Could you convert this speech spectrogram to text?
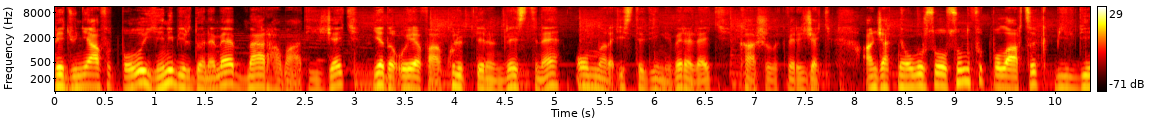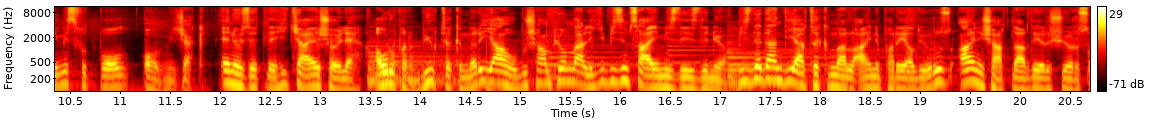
ve dünya futbolu yeni bir döneme merhaba diyecek ya da UEFA kulüplerin restine onlara istediğini vererek karşılık verecek. Ancak ne olursa olsun futbol artık bildiğimiz futbol olmayacak. En özetle hikaye şöyle. Avrupa'nın büyük takımları yahu bu Şampiyonlar Ligi bizim sayemizde izleniyor. Biz neden diğer takımlarla aynı parayı alıyoruz, aynı şartlarda yarışıyoruz?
